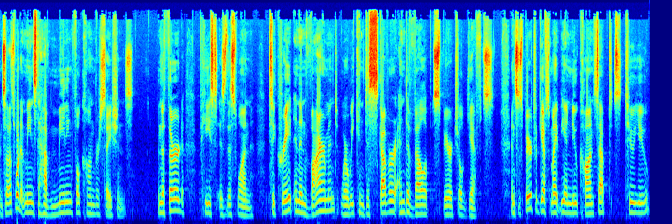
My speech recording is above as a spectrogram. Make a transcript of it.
And so that's what it means to have meaningful conversations. And the third piece is this one to create an environment where we can discover and develop spiritual gifts. And so, spiritual gifts might be a new concept to you.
